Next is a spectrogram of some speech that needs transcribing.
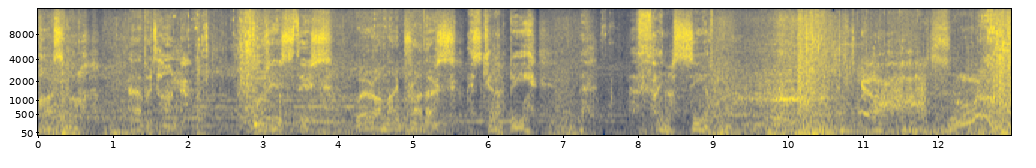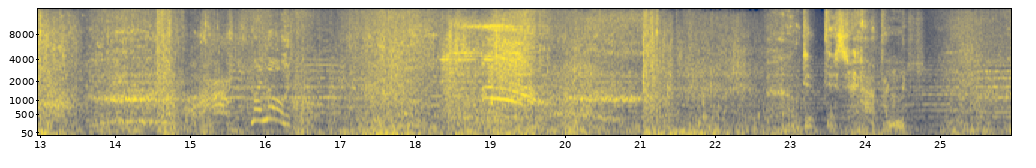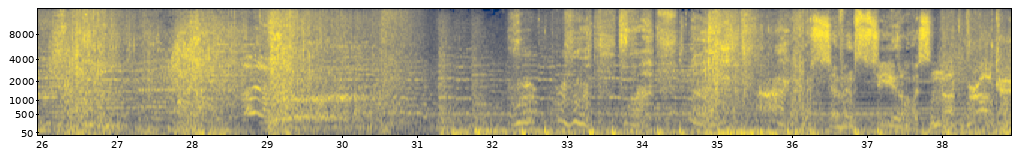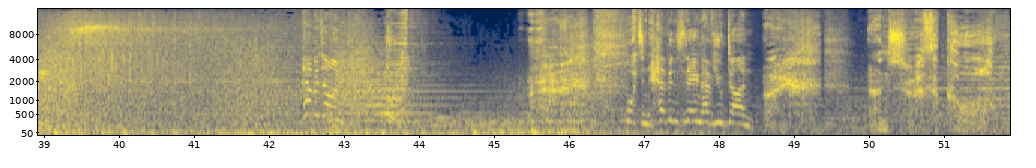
impossible. Abaddon. What is this? Where are my brothers? This cannot be. A final seal. Was not broken! Abaddon! What in heaven's name have you done? I answer the call.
